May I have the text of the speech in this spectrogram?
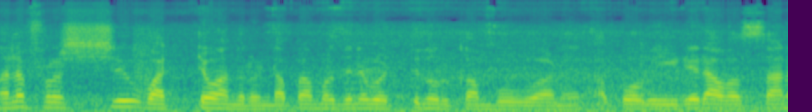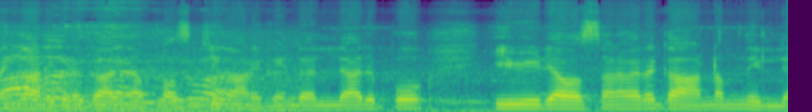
നല്ല ഫ്രഷ് വറ്റ വന്നിട്ടുണ്ട്. അപ്പോൾ നമ്മളിതിനെ വെട്ടി നുറുക്കാൻ പോവുകയാണ്. അപ്പോൾ വീഡിയോയുടെ അവസാനം കാണിക്കുന്ന കാരണം ഫസ്റ്റ് കാണിക്കുന്നുണ്ട്. എല്ലാവരും ഇപ്പോൾ ഈ വീഡിയോ അവസാനം വരെ കാണണം എന്നില്ല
